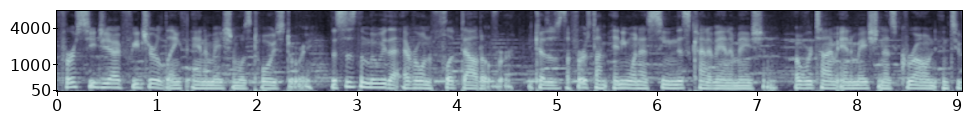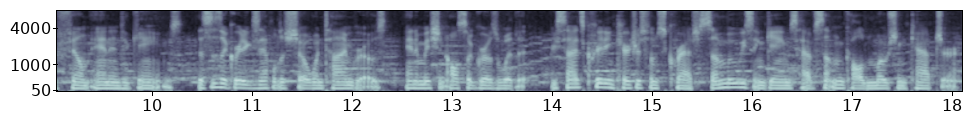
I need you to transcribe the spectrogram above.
first CGI feature length animation was Toy Story. This is the movie that everyone flipped out over, because it was the first time anyone has seen this kind of animation. Over time, animation has grown into film and into games. This is a great example to show when time grows, animation also grows with it. Besides creating characters from scratch, some movies and games have something called motion capture,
